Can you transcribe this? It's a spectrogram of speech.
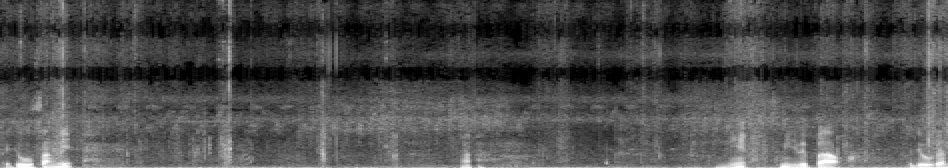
ไปดูฝั่งนี้อันนี้มีหรือเปล่า ไปดูกัน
